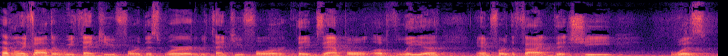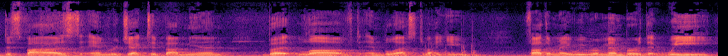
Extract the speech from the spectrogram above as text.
Heavenly Father, we thank you for this word. We thank you for the example of Leah and for the fact that she was despised and rejected by men, but loved and blessed by you. Father, may we remember that we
